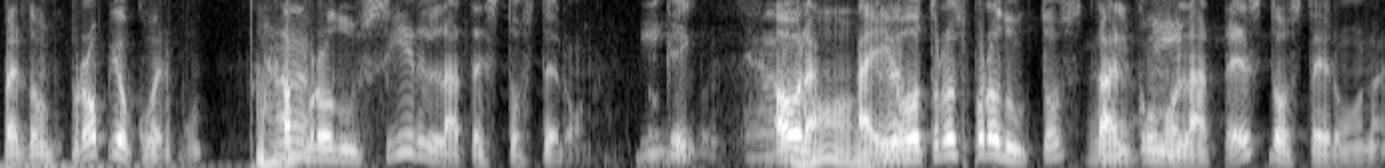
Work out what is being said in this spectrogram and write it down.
perdón, propio cuerpo Ajá. a producir la testosterona. Y- ¿ok? y- Ahora, Oh. hay otros productos, tal Ajá. como la testosterona,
